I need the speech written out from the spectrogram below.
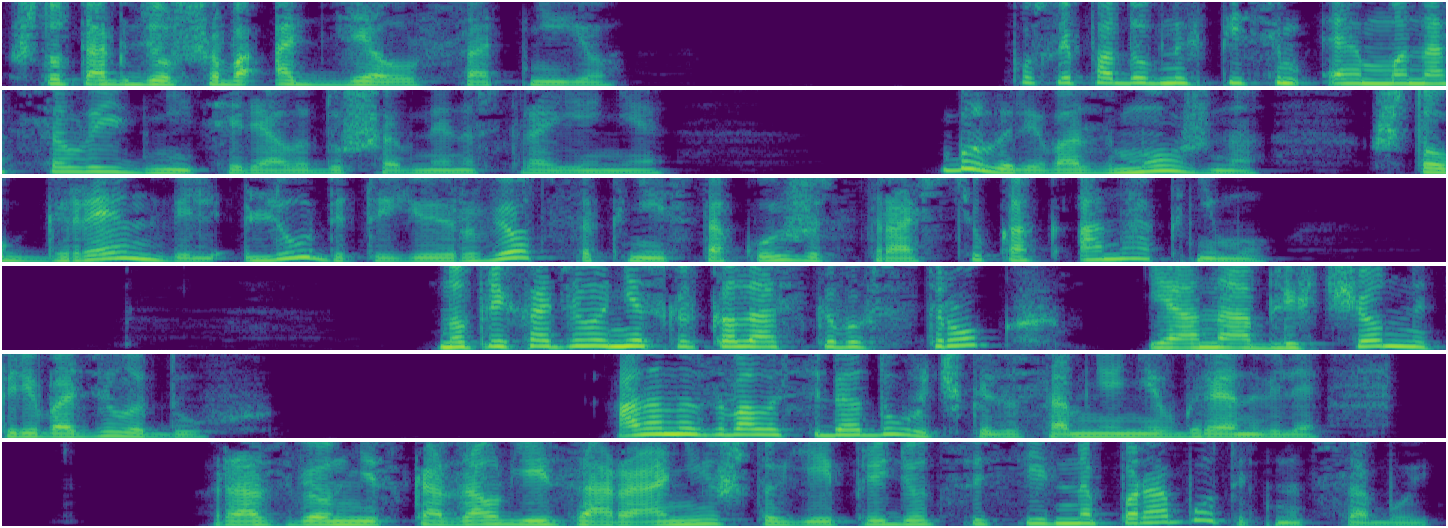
что так дешево отделался от нее. После подобных писем Эмма на целые дни теряла душевное настроение — было ли возможно, что Гренвиль любит ее и рвется к ней с такой же страстью, как она к нему? Но приходило несколько ласковых строк, и она облегченно переводила дух. Она называла себя дурочкой за сомнение в Гренвилле. Разве он не сказал ей заранее, что ей придется сильно поработать над собой?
